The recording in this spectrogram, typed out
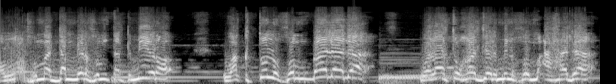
Allahumma dammirhum tadmira waqtulhum balada wala tughadir minhum ahada.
